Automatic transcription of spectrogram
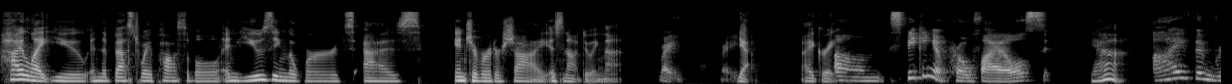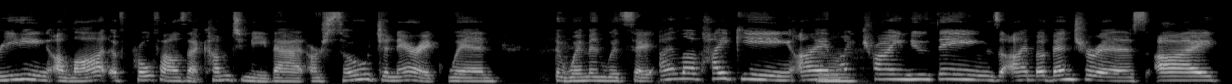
highlight you in the best way possible and using the words as introvert or shy is not doing that. Right. Right. Yeah. I agree. Um speaking of profiles, yeah I've been reading a lot of profiles that come to me that are so generic when the women would say, I love hiking. I mm. like trying new things. I'm adventurous. I,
